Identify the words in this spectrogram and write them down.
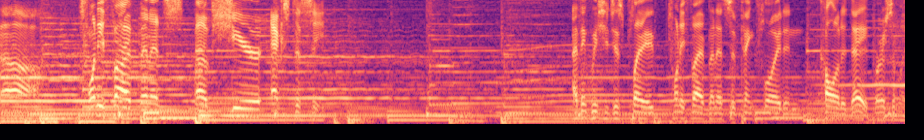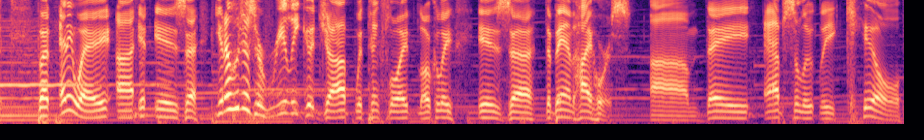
Oh, 25 minutes of sheer ecstasy. I think we should just play 25 minutes of Pink Floyd and call it a day, personally. But anyway, uh, it is. Uh, you know who does a really good job with Pink Floyd locally is uh, the band High Horse. Um, they absolutely kill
